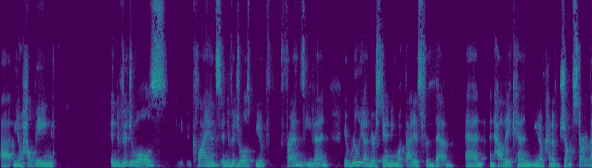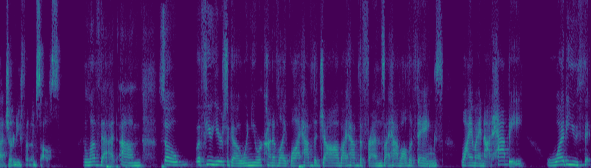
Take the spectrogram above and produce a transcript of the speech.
uh, you know, helping individuals, clients, individuals, you know, friends even, you know, really understanding what that is for them and and how they can, you know, kind of jumpstart that journey for themselves. I love that. Um, so a few years ago, when you were kind of like, "Well, I have the job, I have the friends, I have all the things. Why am I not happy?" what do you think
